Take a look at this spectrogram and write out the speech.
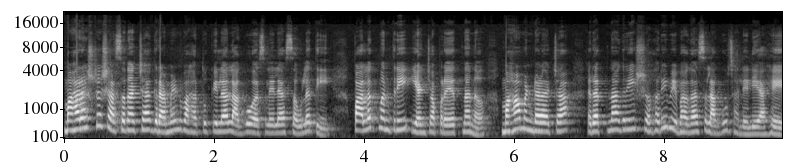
महाराष्ट्र शासनाच्या ग्रामीण वाहतुकीला लागू असलेल्या सवलती पालकमंत्री यांच्या प्रयत्नानं महामंडळाच्या रत्नागिरी शहरी विभागास लागू झालेली आहे.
